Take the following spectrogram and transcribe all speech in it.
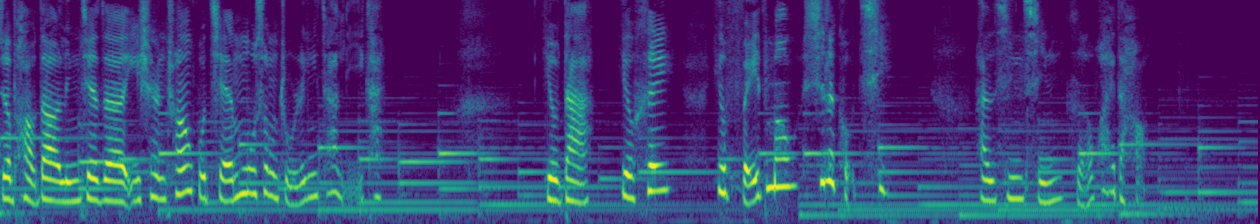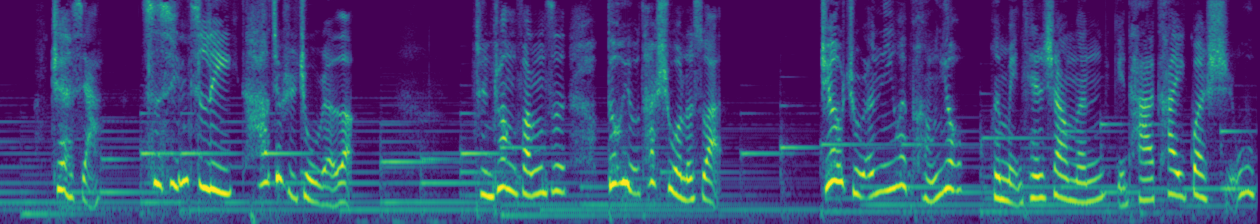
就跑到临街的一扇窗户前目送主人一家离开。又大又黑又肥的猫吸了口气，他的心情格外的好。这下四星期里他就是主人了，整幢房子都由他说了算。只有主人的一位朋友。会每天上门给他开一罐食物，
